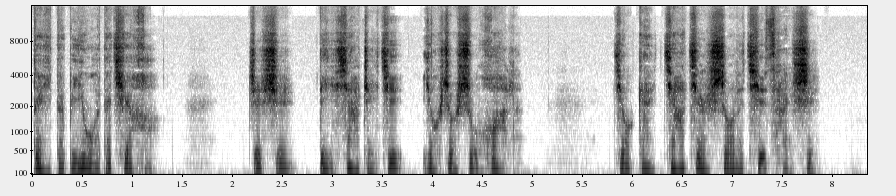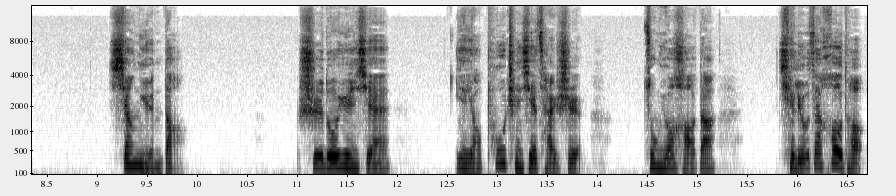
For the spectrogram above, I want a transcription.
对的比我的却好，只是底下这句又说俗话了，就该加劲儿说了去才是。”湘云道：“诗多韵闲，也要铺陈些才是，总有好的，且留在后头。”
